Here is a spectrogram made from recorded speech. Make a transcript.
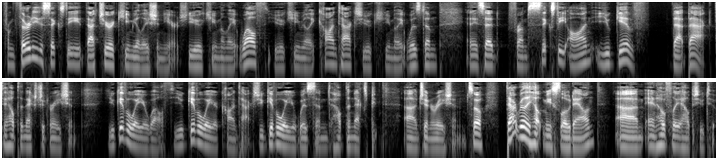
From 30 to 60, that's your accumulation years. You accumulate wealth, you accumulate contacts, you accumulate wisdom. And he said from 60 on, you give that back to help the next generation. You give away your wealth, you give away your contacts, you give away your wisdom to help the next uh, generation. So that really helped me slow down, um, and hopefully it helps you too.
